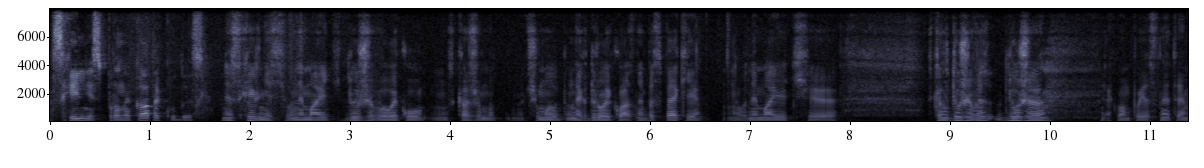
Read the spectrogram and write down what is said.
схильність проникати кудись. Несхильність, вони мають дуже велику, скажімо, чому у них другий клас небезпеки, вони мають, е, скажімо, дуже, дуже, як вам пояснити,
